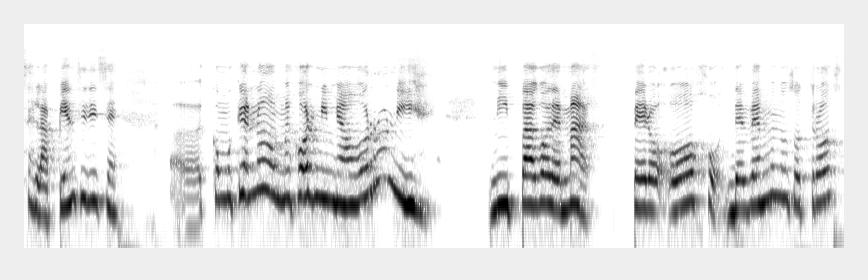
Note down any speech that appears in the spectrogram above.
se la piensa y dice, ah, como que no, mejor ni me ahorro ni, ni pago de más. Pero ojo, debemos nosotros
